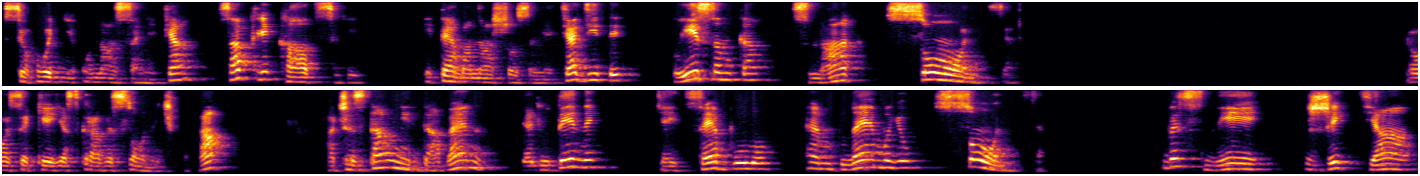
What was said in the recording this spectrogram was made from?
Сьогодні у нас заняття з аплікації. І тема нашого заняття, діти, писанка, знак сонця. Ось яке яскраве сонечко, так? Адже з давніх давен для людини яйце було емблемою сонця, весни, життя,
